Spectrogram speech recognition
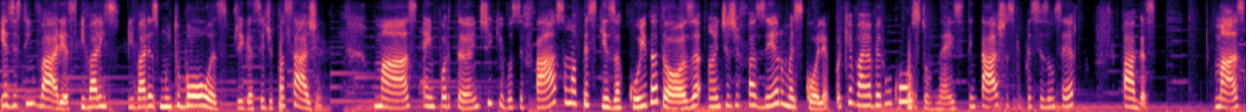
E existem várias, e várias, e várias muito boas, diga-se de passagem. Mas é importante que você faça uma pesquisa cuidadosa antes de fazer uma escolha, porque vai haver um custo, né? Existem taxas que precisam ser pagas mas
